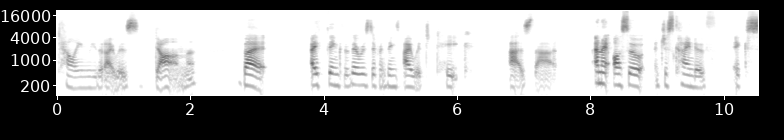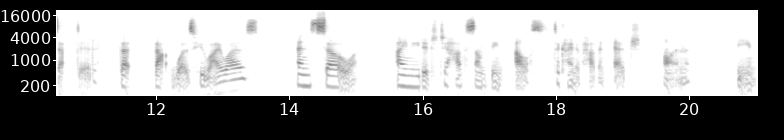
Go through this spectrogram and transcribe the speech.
telling me that I was dumb, but I think that there was different things I would take as that. And I also just kind of accepted that that was who I was. And so I needed to have something else to kind of have an edge on being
